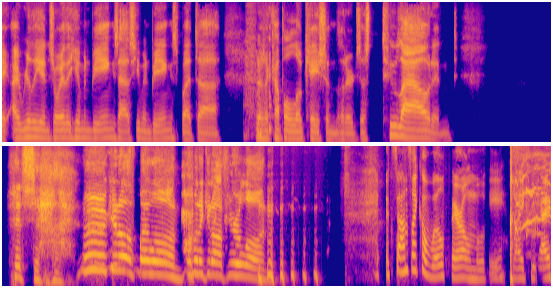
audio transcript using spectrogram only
I I really enjoy the human beings as human beings, but uh there's a couple of locations that are just too loud and it's "Oh, get off my lawn i'm gonna get off your lawn It sounds like a Will Ferrell movie. Like you guys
